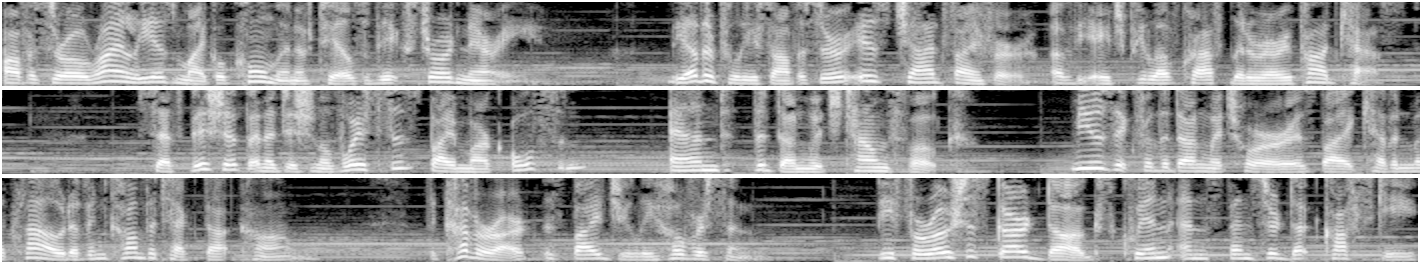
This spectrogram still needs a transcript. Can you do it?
Officer O'Reilly is Michael Coleman of Tales of the Extraordinary. The other police officer is Chad Fifer of the H.P. Lovecraft Literary Podcast. Seth Bishop and additional voices by Mark Olson and the Dunwich Townsfolk. Music for the Dunwich Horror is by Kevin MacLeod of Incompetech.com. The cover art is by Julie Hoverson. The ferocious guard dogs Quinn and Spencer Dutkovsky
